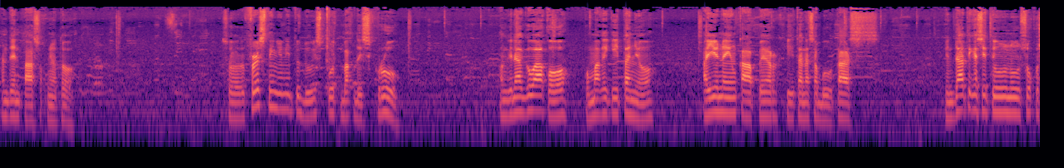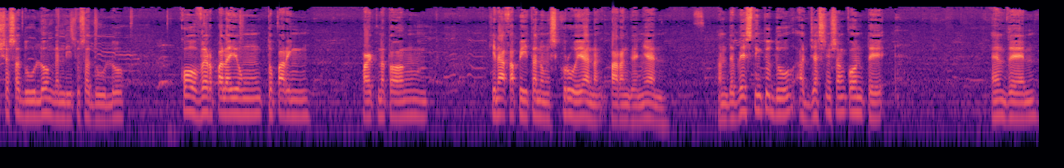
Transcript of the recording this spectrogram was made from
and then pasok nyo to. So the first thing you need to do is put back the screw. Ang ginagawa ko, kung makikita nyo, ayun na yung copper, kita na sa butas. Yung dati kasi tinunusok ko siya sa dulo, hanggang dito sa dulo. Cover pala yung to paring part na to ang kinakapitan ng screw yan, parang ganyan. And the best thing to do, adjust nyo siyang konti. And then,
